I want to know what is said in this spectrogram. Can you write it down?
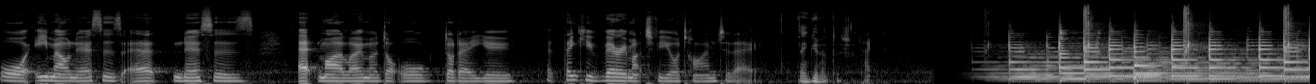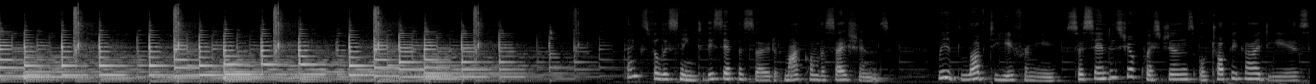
or email nurses at nurses at myeloma.org.au. But thank you very much for your time today. Thank you, Natasha. Thank you. Thanks for listening to this episode of MyeConversations. We'd love to hear from you, so send us your questions or topic ideas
